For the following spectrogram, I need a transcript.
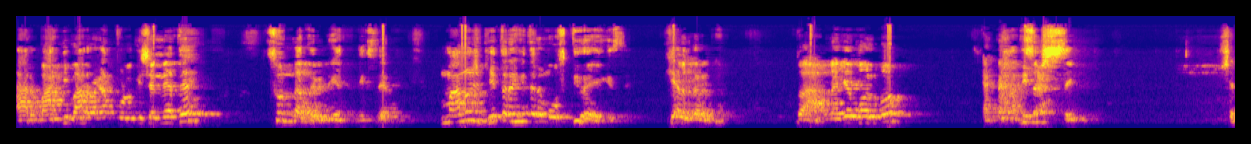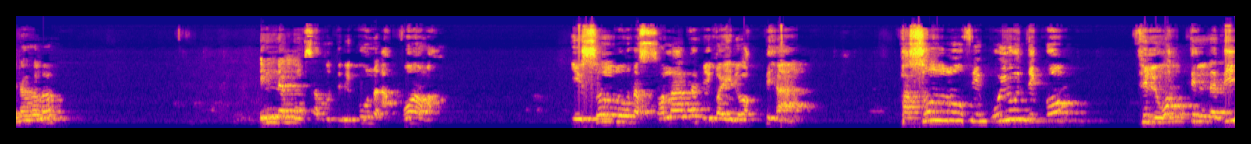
আর বাকি বারো রাখাত পড়ব কিসের নিয়াতে? সুন্নাতের নিয়াতে, দেখছেন? মানুষ ভিতরে ভিতরে মুফতি হয়ে গেছে। খেয়াল করেন না। তো আপনাকে বলব, একটা হাদিস আসছে। সেটা হলো, ইন্নাকুম সাতুদরিকুন আকওয়ামা ইউসাল্লুনা সলাতা বিগাইরি ওয়াক্তিহা। ফাসাল্লু ফি বুয়ুতিকুম ফিল ওয়াক্তিল্লাযী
